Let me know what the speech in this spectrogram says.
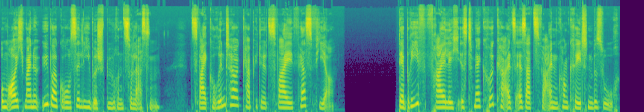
um euch meine übergroße Liebe spüren zu lassen. 2 Korinther Kapitel 2 Vers 4 Der Brief freilich ist mehr Krücke als Ersatz für einen konkreten Besuch,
